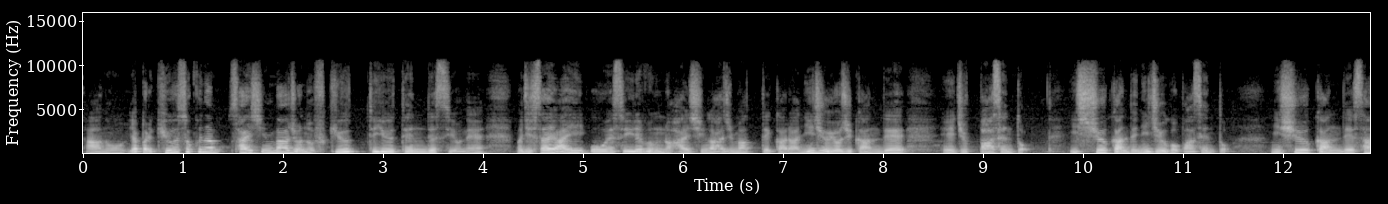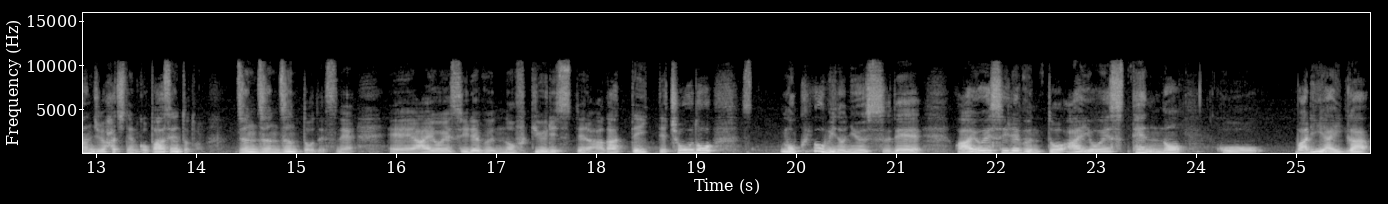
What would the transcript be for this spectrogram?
あのやっぱり急速な最新バージョンの普及っていう点ですよね。まあ、実際 iOS11 の配信が始まってから24時間で10%、1週間で25%、2週間で38.5%とずんずんずんとですね、えー、iOS11 の普及率っていうのは上がっていってちょうど木曜日のニュースで iOS11 と iOS10 のこう割合が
